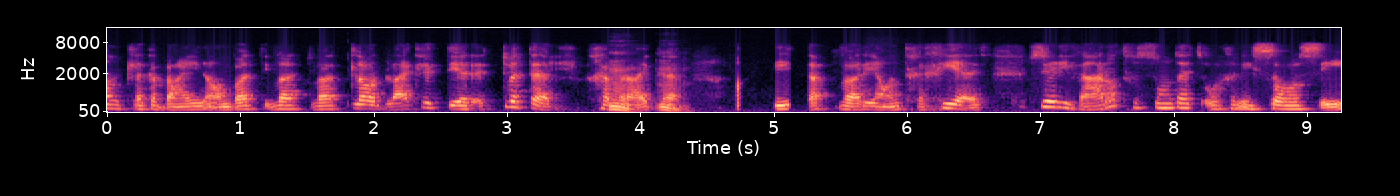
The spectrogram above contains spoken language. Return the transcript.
amptelike bynaam wat wat wat klaar blyklik deur 'n Twitter gebruiker mm, mm. die variant gegee is. So die Wêreldgesondheidsorganisasie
